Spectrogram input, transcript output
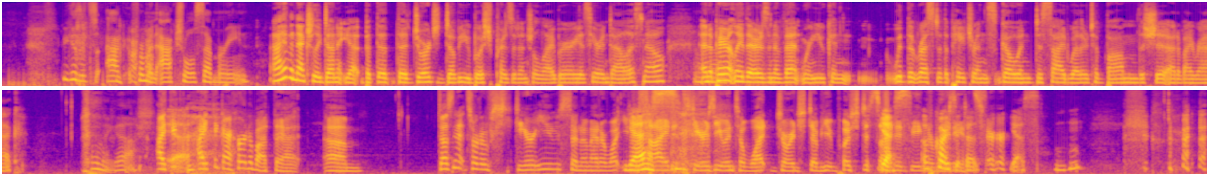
because it's ac- from an actual submarine. I haven't actually done it yet, but the, the George W. Bush Presidential Library is here in Dallas now. Oh, and apparently there's an event where you can, with the rest of the patrons, go and decide whether to bomb the shit out of Iraq. Oh my gosh! I think Yeah. I think I heard about that. Um, doesn't it sort of steer you? So no matter what you Yes. decide, it steers you into what George W. Bush decided yes, being of the course right it does. answer. Yes.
